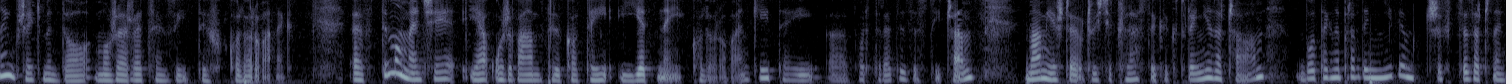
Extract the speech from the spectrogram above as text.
No i przejdźmy do może recenzji tych kolorowanek. E, W tym momencie ja używałam tylko tej jednej kolorowanki, tej e, portrety ze Stitchem. Mam jeszcze oczywiście klasykę, której nie zaczęłam, bo tak naprawdę nie wiem, czy chcę zaczynać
